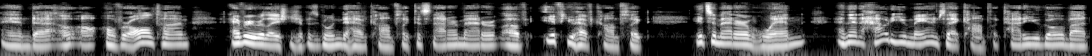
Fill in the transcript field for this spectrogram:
And uh, over all time, every relationship is going to have conflict. It's not a matter of, of if you have conflict, it's a matter of when, and then how do you manage that conflict? How do you go about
